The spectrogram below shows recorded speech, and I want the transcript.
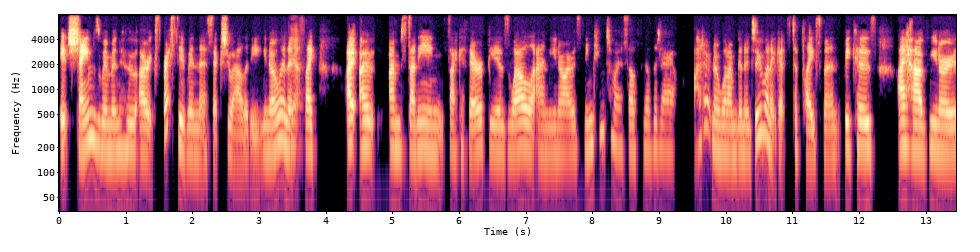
it shames women who are expressive in their sexuality, you know, and yeah it's like I, I I'm studying psychotherapy as well and you know, I was thinking to myself the other day, I don't know what I'm going to do when it gets to placement because I have, you know,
